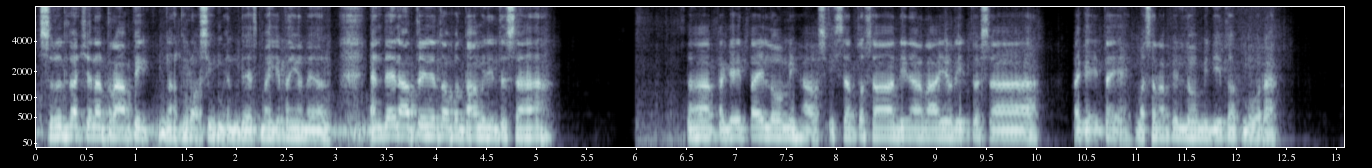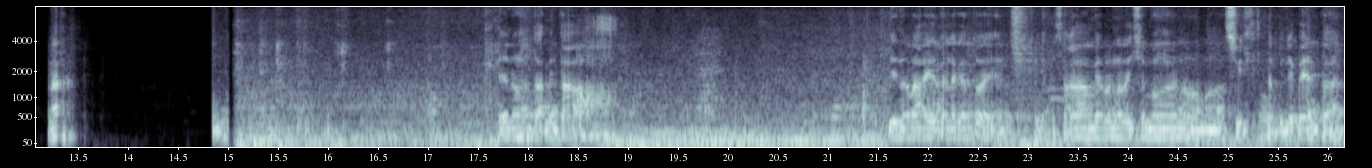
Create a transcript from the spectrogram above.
sunod lang siya ng traffic ng Crossing Mendez. Makikita nyo na yun. And then, after nito, punta kami dito sa sa Tagaytay Lomi House. Isa to sa dinarayo rito sa Tagaytay eh. Masarap yung lomi dito at mura. Tara. Yan o, daming tao. Dinarayo talaga to eh. Saka meron na rin siya mga ano, mga sweet na binibenta.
